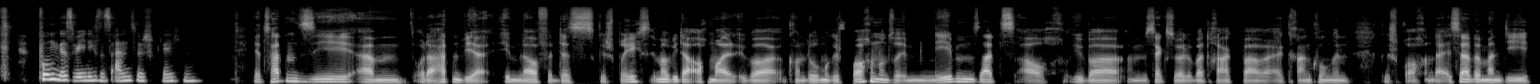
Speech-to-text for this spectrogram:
Punkt, das wenigstens anzusprechen. Jetzt hatten Sie ähm, oder hatten wir im Laufe des Gesprächs immer wieder auch mal über Kondome gesprochen und so im Nebensatz auch über ähm, sexuell übertragbare Erkrankungen gesprochen. Da ist ja, wenn man die,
